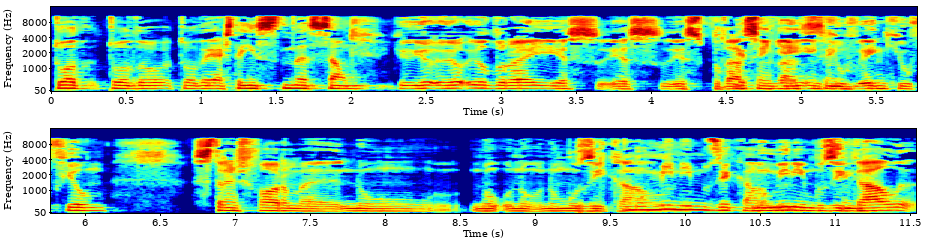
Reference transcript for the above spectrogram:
todo, todo, toda esta encenação. Eu, eu, eu adorei esse, esse, esse pedaço, Esse em, pedaço, em, que o, em que o filme se transforma num, num, num, musical. num mini musical. Num mini musical,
